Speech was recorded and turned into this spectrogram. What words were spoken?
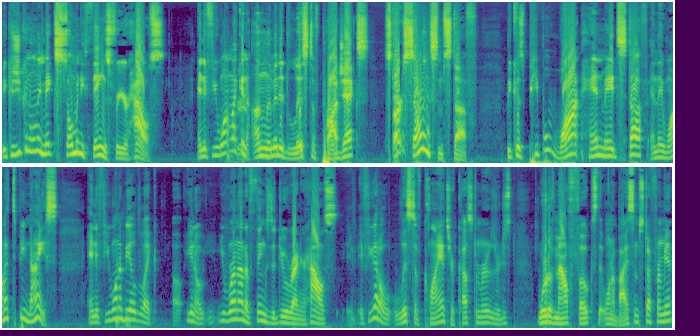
Because you can only make so many things for your house, and if you want like an unlimited list of projects, start selling some stuff because people want handmade stuff and they want it to be nice. And if you want to be able to like, uh, you know, you run out of things to do around your house. If, if you got a list of clients or customers or just word of mouth folks that want to buy some stuff from you,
